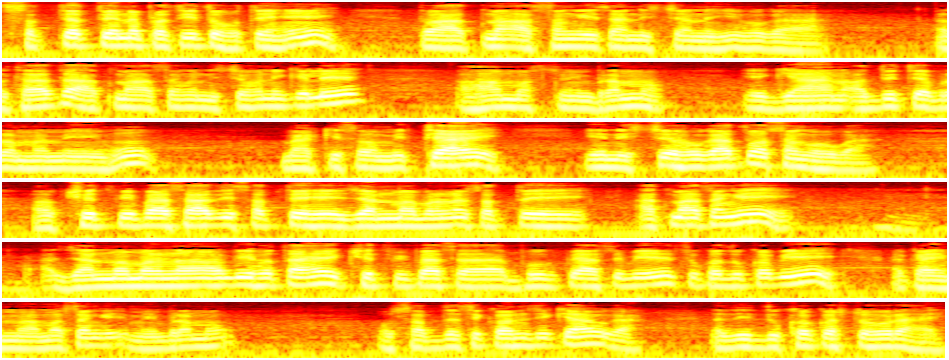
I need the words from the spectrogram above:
सत्यत्व प्रतीत होते हैं तो आत्मा असंग ऐसा निश्चय नहीं होगा। अर्थात आत्मा असंग निश्चय होने के लिए अहम अस्मी ब्रह्म, ये ज्ञान अद्वितीय ब्रह्म में हूँ। बाकी सब मिथ्या है, ये निश्चय होगा तो असंग होगा। अक्षुत पिपास आदि सत्य है, जन्म मरण सत्य है, आत्मा संग है। जन्म मरण भी होता है, क्षित पिपासा भूख प्यास भी है, सुख दुख भी है कहीं मामा संग मैं ब्रह्म हूँ। वो शब्द से कौन से क्या होगा? यदि दुख कष्ट हो रहा है,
